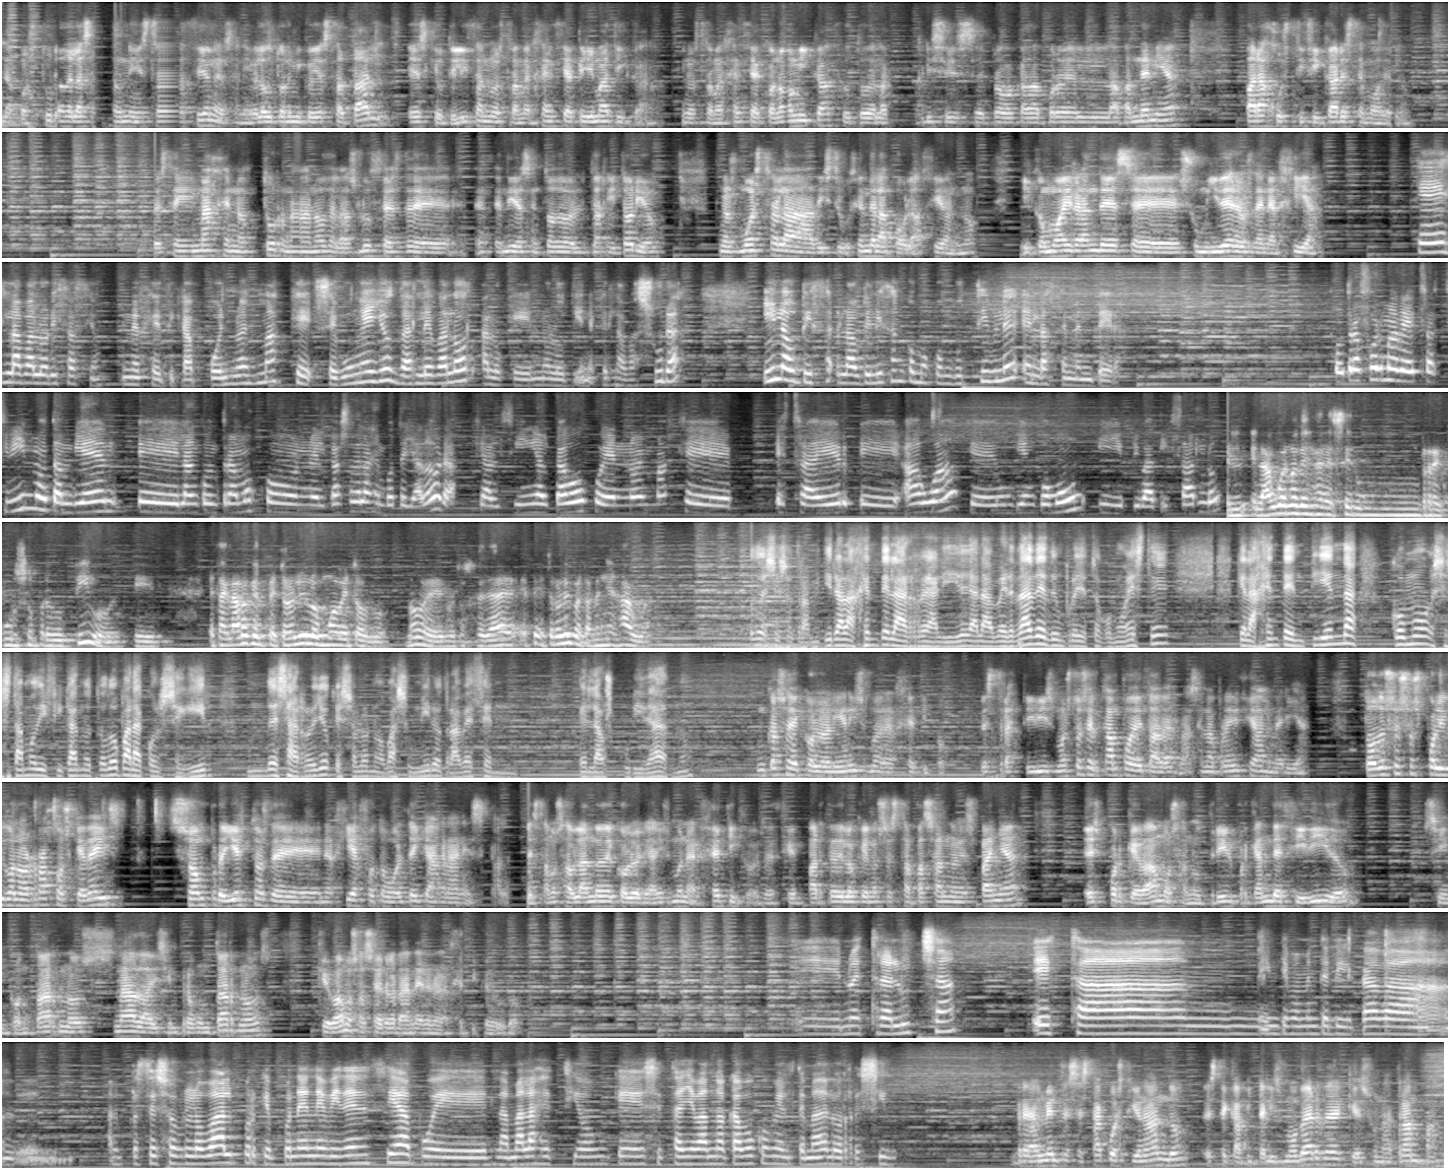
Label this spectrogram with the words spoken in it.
la postura de las administraciones a nivel autonómico y estatal es que utilizan nuestra emergencia climática y nuestra emergencia económica, fruto de la crisis eh, provocada por la pandemia, para justificar este modelo. Esta imagen nocturna ¿no? de las luces encendidas en todo el territorio nos muestra la distribución de la población ¿no? y cómo hay grandes eh, sumideros de energía ¿Qué es la valorización energética? Pues no es más que, según ellos, darle valor a lo que no lo tiene, que es la basura, y la, utilizan como combustible en la cementera. Otra forma de extractivismo también eh, la encontramos con el caso de las embotelladoras, que al fin y al cabo pues no es más que extraer eh, agua, que es un bien común, y privatizarlo. El, agua no deja de ser un recurso productivo, es decir, Está claro que el petróleo lo mueve todo, ¿no? Eh, nuestra sociedad es petróleo, pero también es agua. Todo es eso, transmitir a la gente la realidad, la verdad de un proyecto como este, que la gente entienda cómo se está modificando todo para conseguir un desarrollo que solo nos va a sumir otra vez en, en la oscuridad, ¿no? Un caso de colonialismo energético, de extractivismo. Esto es el campo de Tabernas, en la provincia de Almería. Todos esos polígonos rojos que veis son proyectos de energía fotovoltaica a gran escala. Estamos hablando de colonialismo energético, es decir, parte de lo que nos está pasando en España es porque vamos a nutrir, porque han decidido, sin contarnos nada y sin preguntarnos, que vamos a ser granero energético de Europa. Eh, nuestra lucha está mm, íntimamente ligada al, proceso global porque pone en evidencia pues, la mala gestión que se está llevando a cabo con el tema de los residuos. Realmente se está cuestionando este capitalismo verde, que es una trampa.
